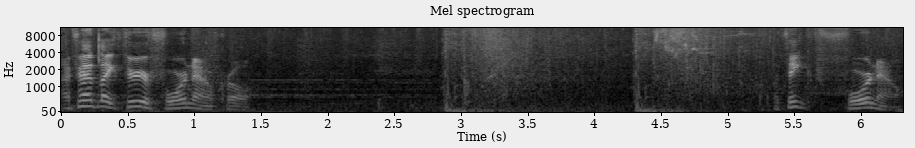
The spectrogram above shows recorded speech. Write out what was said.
I've had like three or four now, Crawl. I think four now.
